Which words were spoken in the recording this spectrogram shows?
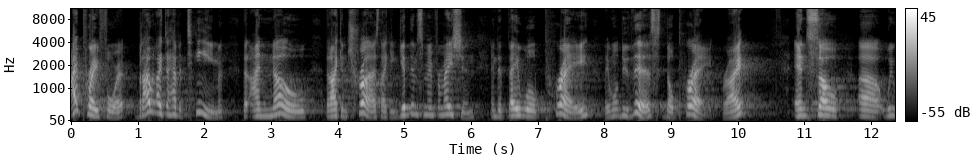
I pray for it, but I would like to have a team that I know that I can trust, I can give them some information, and that they will pray. They won't do this, they'll pray, right? And so uh, we,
